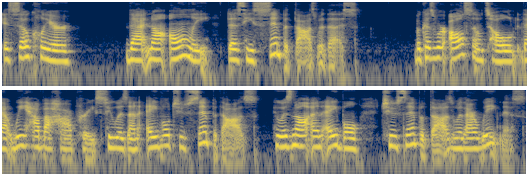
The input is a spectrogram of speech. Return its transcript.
It's so clear that not only does he sympathize with us, because we're also told that we have a high priest who is unable to sympathize, who is not unable to sympathize with our weakness.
